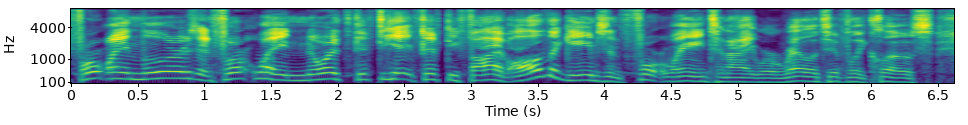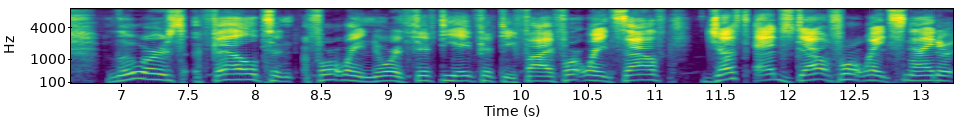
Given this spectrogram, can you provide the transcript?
Fort Wayne Luers and Fort Wayne North 58 55. All the games in Fort Wayne tonight were relatively close. Luers fell to Fort Wayne North 58 55. Fort Wayne South just edged out Fort Wayne Snyder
